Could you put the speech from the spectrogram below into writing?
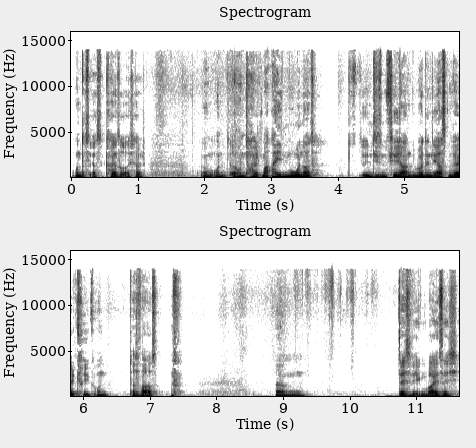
und das erste Kaiserreich halt. Ähm, und, und halt mal einen Monat in diesen vier Jahren über den Ersten Weltkrieg und das war's. ähm, deswegen weiß ich,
